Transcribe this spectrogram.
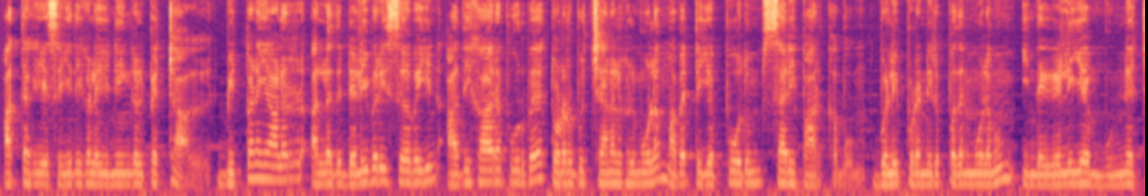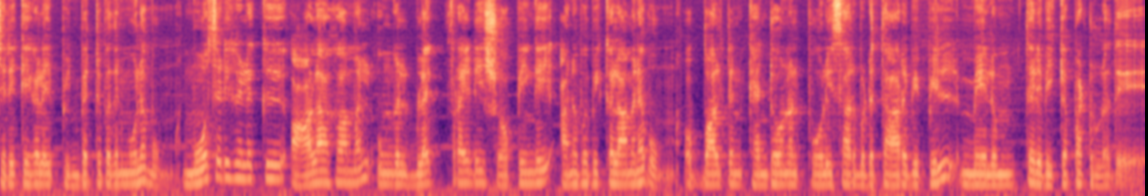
அத்தகைய செய்திகளை நீங்கள் பெற்றால் விற்பனையாளர் அல்லது டெலிவரி சேவையின் அதிகாரப்பூர்வ தொடர்பு சேனல்கள் மூலம் அவற்றை எப்போதும் சரிபார்க்கவும் விழிப்புடன் இருப்பதன் மூலமும் இந்த எளிய முன்னெச்சரிக்கைகளை பின்பற்றுவதன் மூலமும் மோசடிகளுக்கு ஆளாகாமல் உங்கள் பிளாக் ஃப்ரைடே ஷாப்பிங்கை அனுபவிக்கலாம் எனவும் ஒப்பால்டன் கண்டோனல் போலீசார் விடுத்த அறிவிப்பில் மேலும் தெரிவிக்கப்பட்டுள்ளது.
